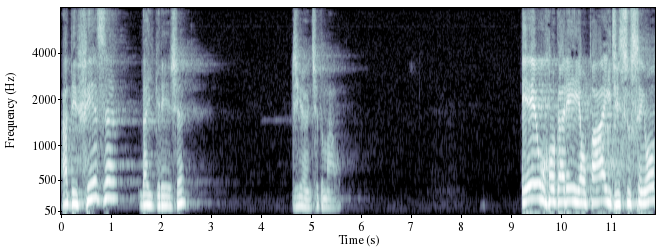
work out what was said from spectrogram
a defesa da igreja diante do mal. Eu rogarei ao Pai, disse o Senhor,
